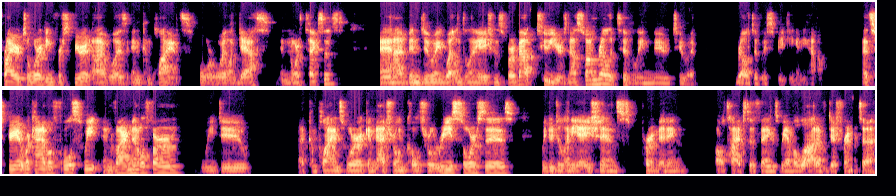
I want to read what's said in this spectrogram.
Prior to working for Spirit, I was in compliance for oil and gas in North Texas and I've been doing wetland delineations for about two years now, so I'm relatively new to it, relatively speaking, anyhow. At Spirit, we're kind of a full suite environmental firm. We do uh, compliance work and natural and cultural resources. We do delineations, permitting, all types of things. We have a lot of different uh,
